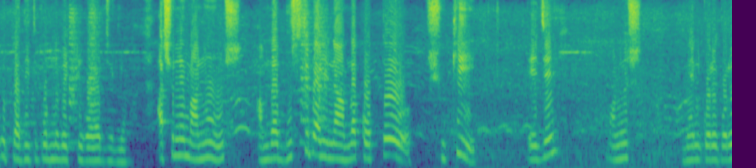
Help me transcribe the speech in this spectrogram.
উৎপাদিত পণ্য বিক্রি করার জন্য। আসলে মানুষ, আমরা বুঝতে পারি না আমরা কত সুখী। এই যে মানুষ ভ্যান করে করে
